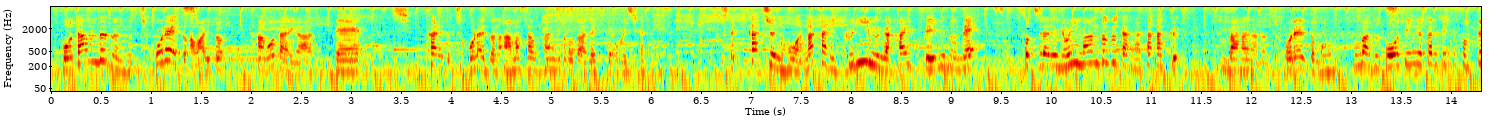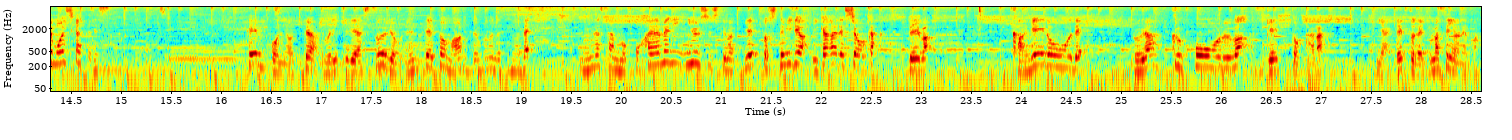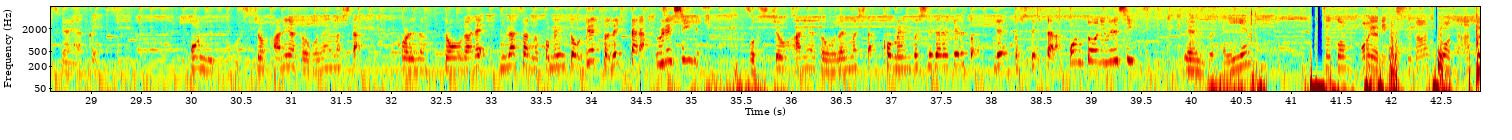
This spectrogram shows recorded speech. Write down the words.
ボタン部分のチョコレートが割と歯ごたえがあってしっかりとチョコレートの甘さを感じることができて美味しかったです。そしてピカチュウの方は中にクリームが入っているのでそちらでより満足感が高くバナナのチョコレートもうまくコーティングされていてとっても美味しかったです。店舗によっては売り切れや数量限定等もあるということですので皆さんもお早めに入手してゲットしてみてはいかがでしょうか。ではかげろうでブラックホールはゲットかないやゲットできませんよね間違いなく。本日もご視聴ありがとうございました。これの動画で皆さんのコメントをゲットできたら嬉しいです。ご視聴ありがとうございました。コメントしていただけるとゲットしてきたら本当に嬉しいです。全部永遠。パソコンおよびスマートフォンのアプリ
